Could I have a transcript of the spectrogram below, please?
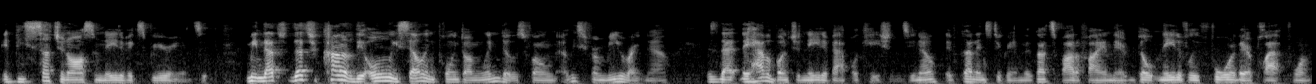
it'd be such an awesome native experience. I mean, that's that's kind of the only selling point on Windows Phone, at least for me right now, is that they have a bunch of native applications. You know, they've got Instagram, they've got Spotify, and they're built natively for their platform.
